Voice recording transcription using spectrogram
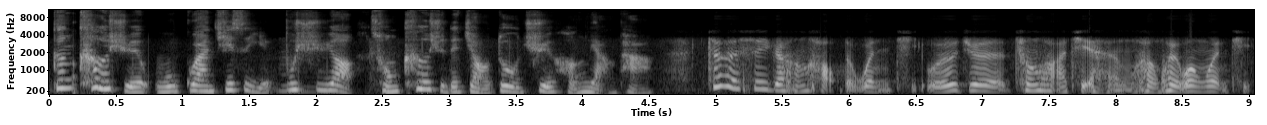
跟科学无关？其实也不需要从科学的角度去衡量它。这个是一个很好的问题，我就觉得春华姐很很会问问题。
